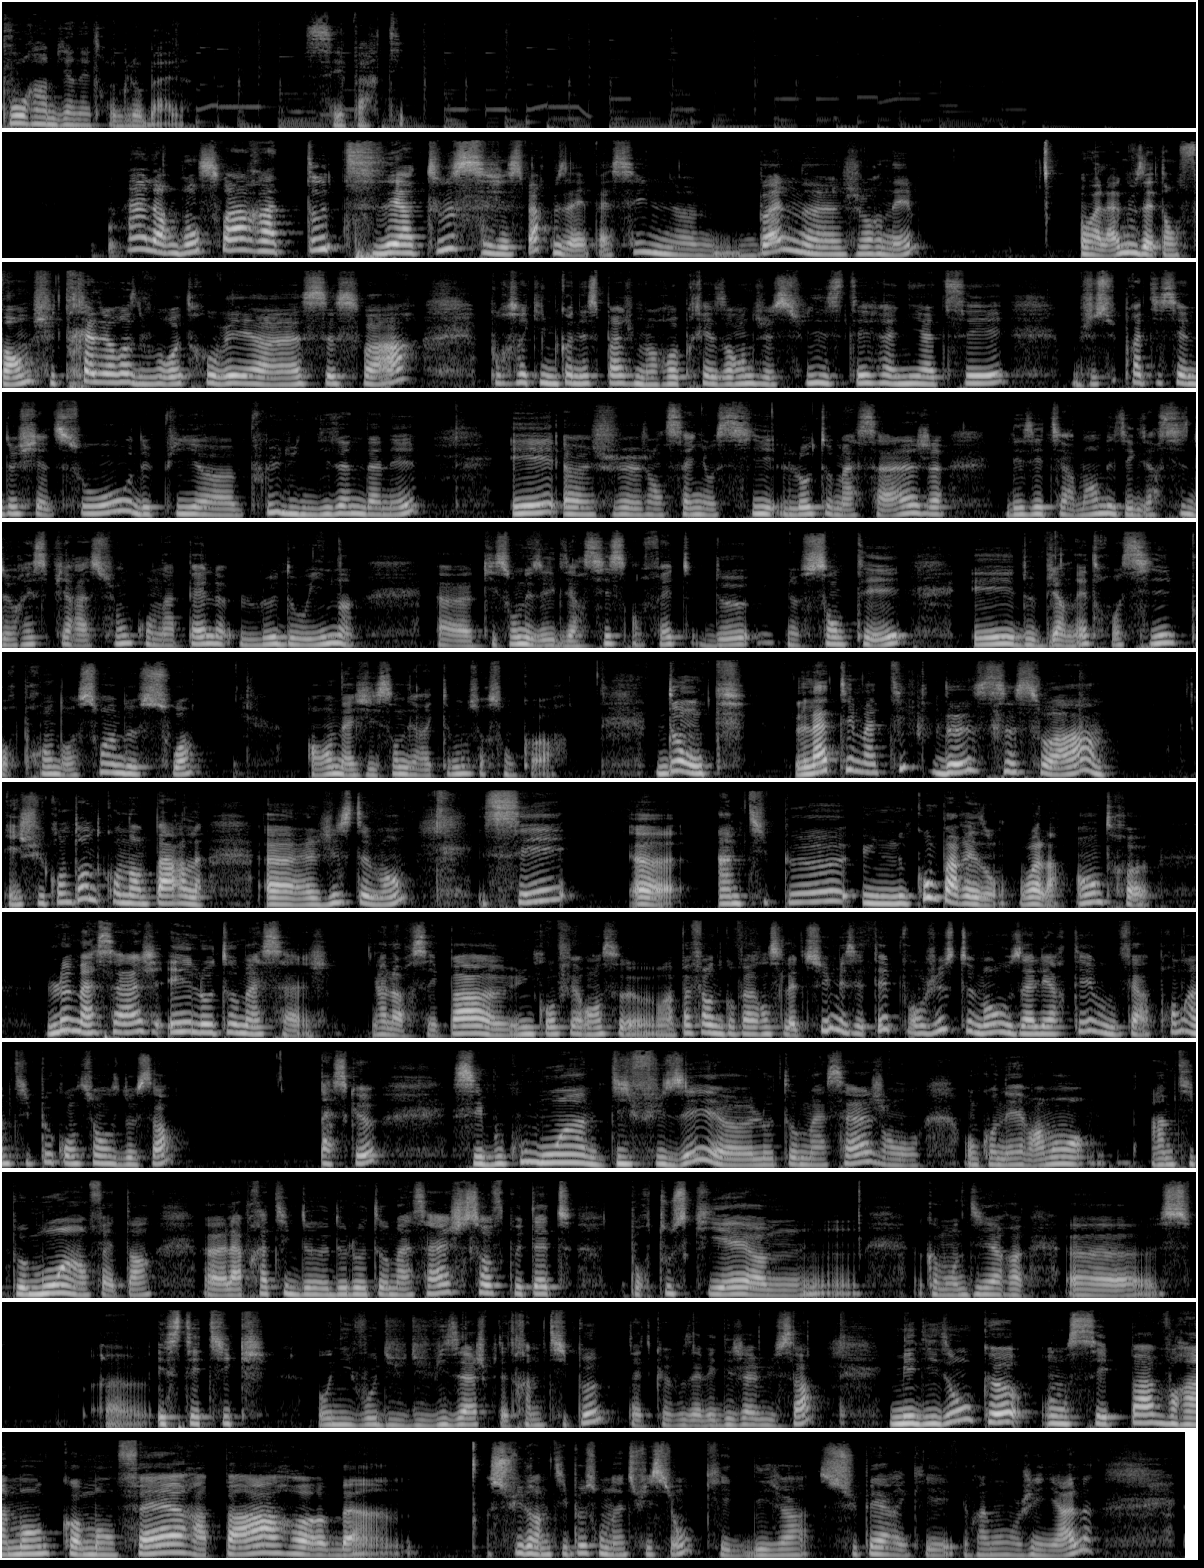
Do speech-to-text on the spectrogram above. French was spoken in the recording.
pour un bien-être global. C'est parti. Alors bonsoir à toutes et à tous, j'espère que vous avez passé une bonne journée. Voilà, vous êtes en forme. Je suis très heureuse de vous retrouver euh, ce soir. Pour ceux qui ne me connaissent pas, je me représente. Je suis Stéphanie Hatzé. Je suis praticienne de shiatsu depuis euh, plus d'une dizaine d'années. Et euh, j'enseigne aussi l'automassage, les étirements, des exercices de respiration qu'on appelle le doin, euh, qui sont des exercices en fait de santé et de bien-être aussi pour prendre soin de soi en agissant directement sur son corps. Donc, la thématique de ce soir, et je suis contente qu'on en parle euh, justement, c'est un petit peu une comparaison voilà, entre le massage et l'automassage. Alors, c'est pas euh, une conférence, euh, on va pas faire une conférence là-dessus, mais c'était pour justement vous alerter, vous faire prendre un petit peu conscience de ça, parce que c'est beaucoup moins diffusé euh, l'automassage. On, connaît vraiment un petit peu moins en fait hein, la pratique de, de l'automassage, sauf peut-être pour tout ce qui est, comment dire, esthétique au niveau du, visage peut-être un petit peu, peut-être que vous avez déjà vu ça, mais disons qu'on ne sait pas vraiment comment faire à part euh, ben, suivre un petit peu son intuition, qui est déjà super et qui est vraiment génial.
